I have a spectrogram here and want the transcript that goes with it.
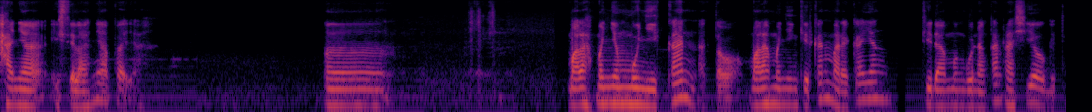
hanya istilahnya apa ya eh, malah menyembunyikan atau malah menyingkirkan mereka yang tidak menggunakan rasio gitu.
